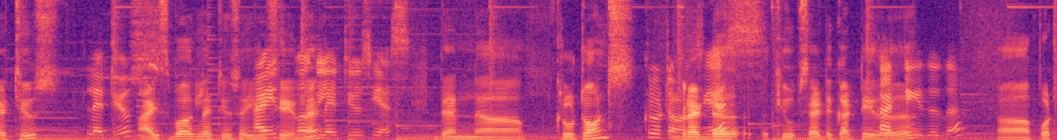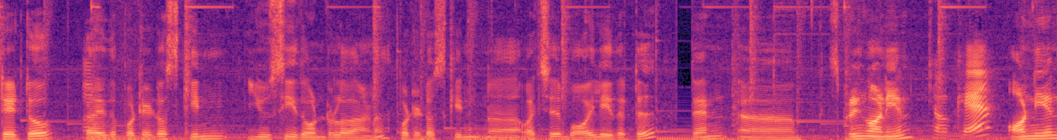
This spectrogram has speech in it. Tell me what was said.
lettuce lettuce Iceberg lettuce use ചെയ്യുന്നത് lettuce yes then croutons Croutons, Bread yes. Cubes ആയിട്ട് കട്ട് ചെയ്തത്. പൊട്ടാറ്റോ അതായത് പൊട്ടാറ്റോ സ്കിൻ യൂസ് ചെയ്തുകൊണ്ടുള്ളതാണ്. പൊട്ടാറ്റോ സ്കിൻ വെച്ച് ബോയിൽ ചെയ്തിട്ട്. ദെൻ സ്പ്രിംഗ് ഓണിയൻ ഓണിയൻ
